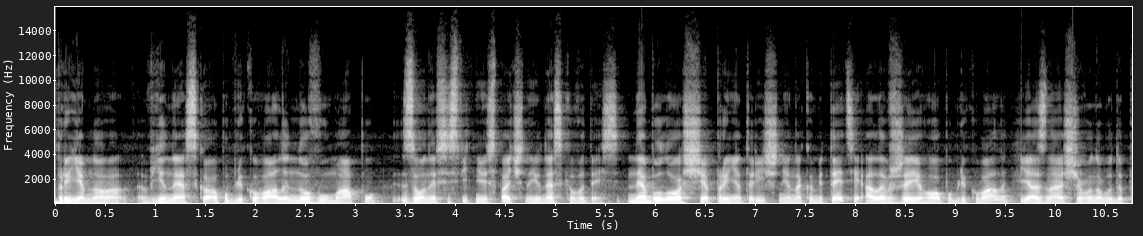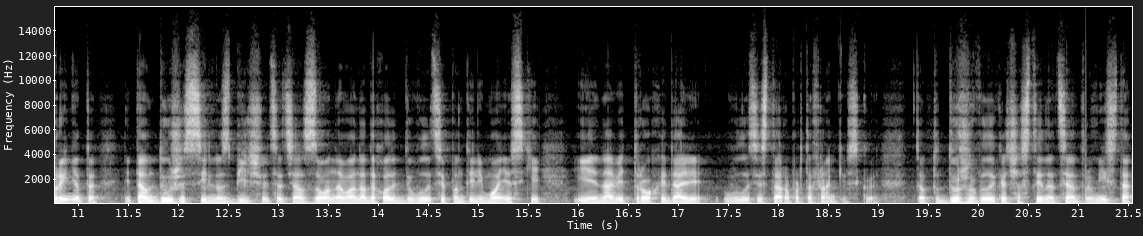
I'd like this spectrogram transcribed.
З Приємного в ЮНЕСКО опублікували нову мапу зони всесвітньої спадщини ЮНЕСКО в Одесі. Не було ще прийнято рішення на комітеті, але вже його опублікували. Я знаю, що воно буде прийнято, і там дуже сильно збільшується ця зона. Вона доходить до вулиці Пантелеймонівській і навіть трохи далі вулиці Старопортофранківської. Тобто дуже велика частина центру міста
